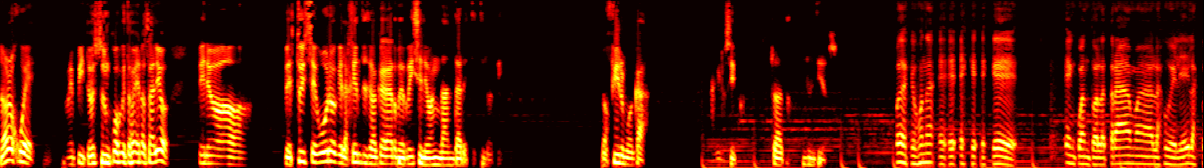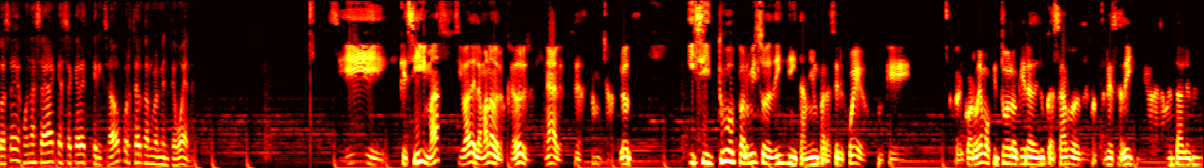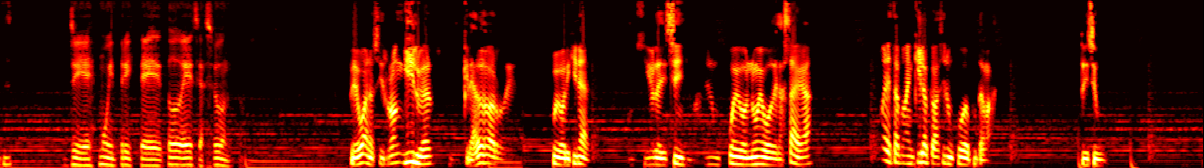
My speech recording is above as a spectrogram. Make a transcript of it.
No lo jugué, repito, es un juego que todavía no salió, pero estoy seguro que la gente se va a cagar de risa y le va a encantar este estilo artístico. Lo firmo acá. Para que lo sepa. Trata, 2022. Bueno, es que es una, eh, eh, es que, es que en cuanto a la trama, la jugabilidad y las cosas, es una saga que se ha caracterizado por ser normalmente buena. Sí, que sí, más si va de la mano de los creadores originales. O sea, déjame echar la pelota. Y si tuvo permiso de Disney también para hacer el juego. Porque recordemos que todo lo que era de LucasArts le pertenece a Disney ahora, lamentablemente. Sí, es muy triste todo ese asunto. Pero bueno, si Ron Gilbert, creador del juego original, consiguió la licencia para hacer un juego nuevo de la saga, pueden estar tranquilos que va a ser un juego de puta madre. Estoy seguro.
